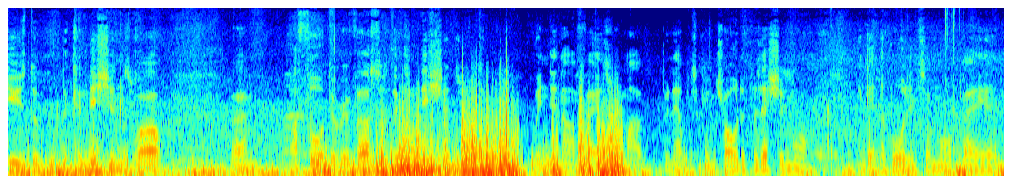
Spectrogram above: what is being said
used the, the conditions well. Um, I thought the reverse of the conditions, with the wind in our face, we might have been able to control the possession more and get the ball into Maupay and,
